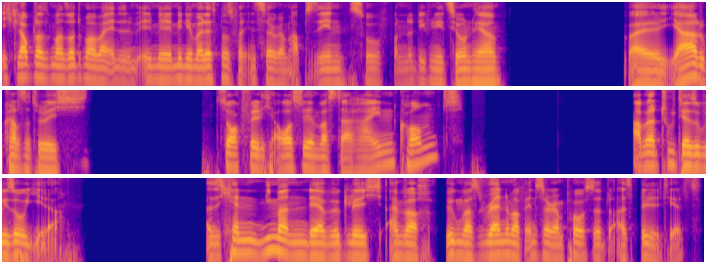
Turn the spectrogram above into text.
ich glaube, dass man sollte mal bei In- In- Minimalismus von Instagram absehen, so von der Definition her. Weil ja, du kannst natürlich sorgfältig auswählen, was da reinkommt. Aber das tut ja sowieso jeder. Also ich kenne niemanden, der wirklich einfach irgendwas random auf Instagram postet als Bild jetzt.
